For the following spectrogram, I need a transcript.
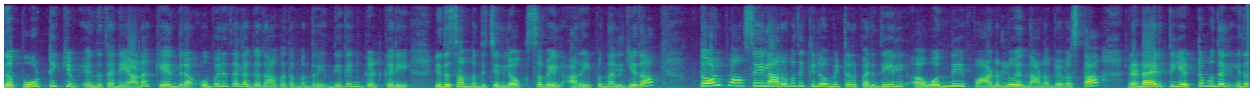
ഇത് പൂട്ടിക്കും എന്ന് തന്നെയാണ് കേന്ദ്ര ഉപരിതല ഗതാഗത മന്ത്രി നിതിൻ ഗഡ്കരി ഇത് സംബന്ധിച്ച് ലോക്സഭയിൽ അറിയിപ്പ് നൽകിയത്. ടോൾ പ്ലാസയിൽ അറുപത് കിലോമീറ്റർ പരിധിയിൽ ഒന്നേ പാടുള്ളൂ എന്നാണ് വ്യവസ്ഥ. രണ്ടായിരത്തി എട്ട് മുതൽ ഇത്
